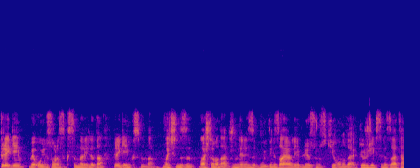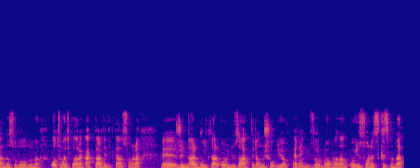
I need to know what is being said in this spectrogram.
Pre-game ve oyun sonrası kısımlarıyla da pre-game kısmından maçınızı başlamadan rünlerinizi, build'inizi ayarlayabiliyorsunuz ki onu da göreceksiniz zaten nasıl olduğunu. Otomatik olarak aktar dedikten sonra e, rünler, build'ler oyununuza aktarılmış oluyor. Herhangi bir zorluğu olmadan. Oyun sonrası kısmında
